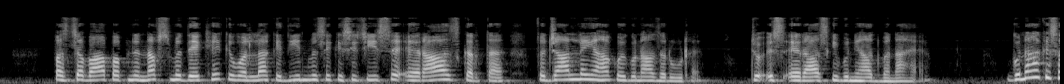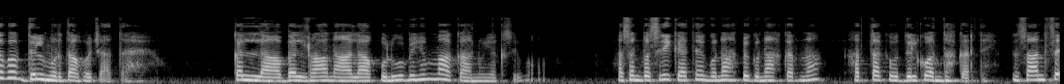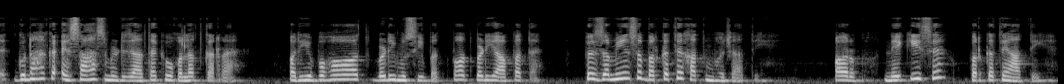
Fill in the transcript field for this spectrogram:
بس جب آپ اپنے نفس میں دیکھیں کہ وہ اللہ کے دین میں سے کسی چیز سے اعراض کرتا ہے، تو جان لیں یہاں کوئی گناہ ضرور ہے، جو اس اعراض کی بنیاد بنا ہے۔ گناہ کے سبب دل مردہ ہو جاتا ہے۔ کل بل رانا اللہ قلوب ہما کانو یکسب حسن بصری کہتے ہیں، گناہ پہ گناہ کرنا حتیٰ کہ وہ دل کو اندھا کر دیں۔ انسان سے گناہ کا احساس مٹ جاتا ہے کہ وہ غلط کر رہا ہے۔ اور یہ بہت بڑی مصیبت، بہت بڑی آفت ہے۔ پھر زمین سے برکتیں ختم ہو جاتی ہیں۔ اور نیکی سے برکتیں آتی ہیں۔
